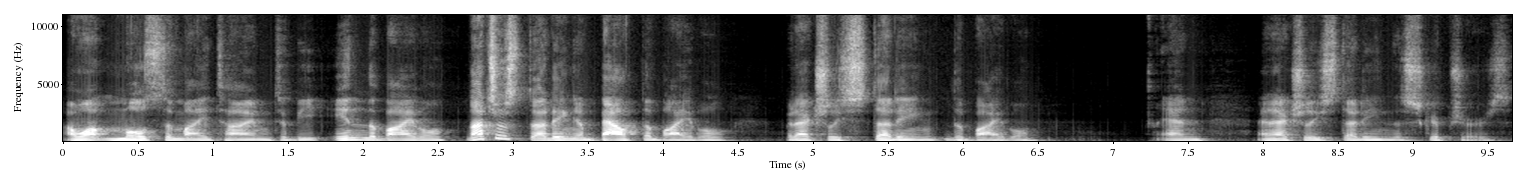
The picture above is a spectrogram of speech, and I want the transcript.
I want most of my time to be in the Bible, not just studying about the Bible, but actually studying the Bible and, and actually studying the scriptures.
